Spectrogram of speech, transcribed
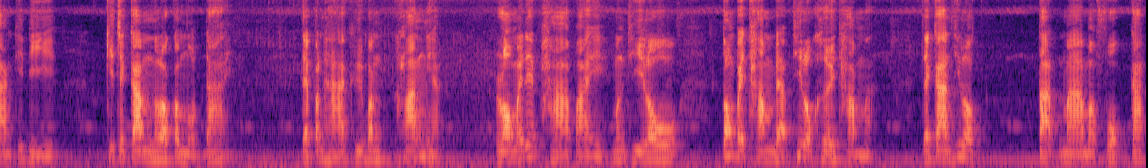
ทางที่ดี กิจกรรมเรากำหนดได้ แต่ปัญหาคือบางครั้งเนี่ยเราไม่ได้พาไป บางทีเราต้องไปทำแบบที่เราเคยทำอะแต่การที่เราตัดมามาโฟกัส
